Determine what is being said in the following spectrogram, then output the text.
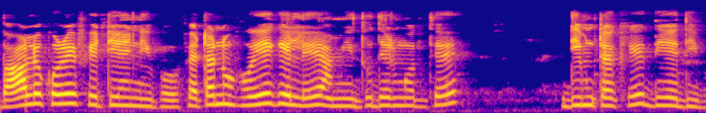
ভালো করে ফেটিয়ে নিব। ফেটানো হয়ে গেলে আমি দুধের মধ্যে ডিমটাকে দিয়ে দিব।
